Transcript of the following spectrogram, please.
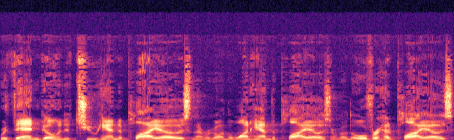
We're then going to two-handed plyos, and then we're going to one-handed plyos, and we're going to overhead plyos.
